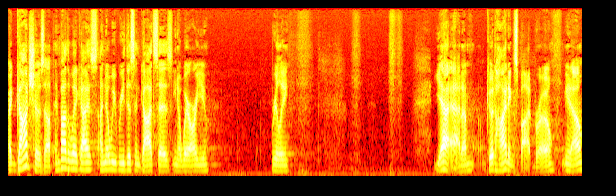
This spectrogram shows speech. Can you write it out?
Right? God shows up. And by the way, guys, I know we read this and God says, you know, where are you? Really? Yeah, Adam, good hiding spot, bro. You know?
